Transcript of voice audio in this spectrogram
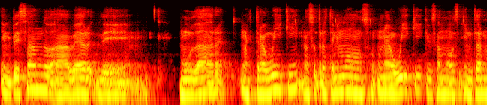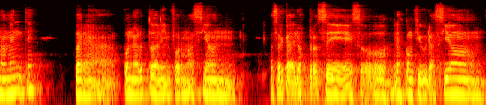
empezando a ver de mudar nuestra wiki. Nosotros tenemos una wiki que usamos internamente para poner toda la información acerca de los procesos, la configuración,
